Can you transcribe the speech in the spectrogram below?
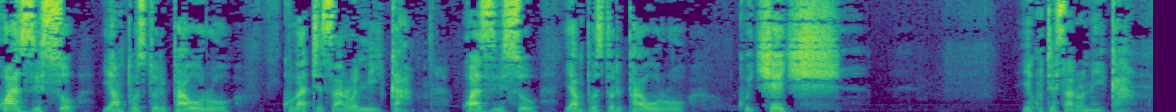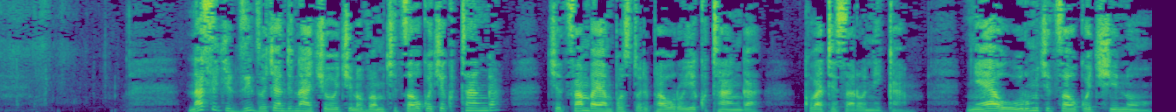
kwaziso yamupostori pauro kuvatesaronika kwaziso yamupostori pauro kuchechi yekutesaronika nhasi chidzidzo chandinacho chinobva muchitsauko chekutanga chetsamba yamupostori pauro yekutanga kuvatesaronika nyaya huru muchitsauko chino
